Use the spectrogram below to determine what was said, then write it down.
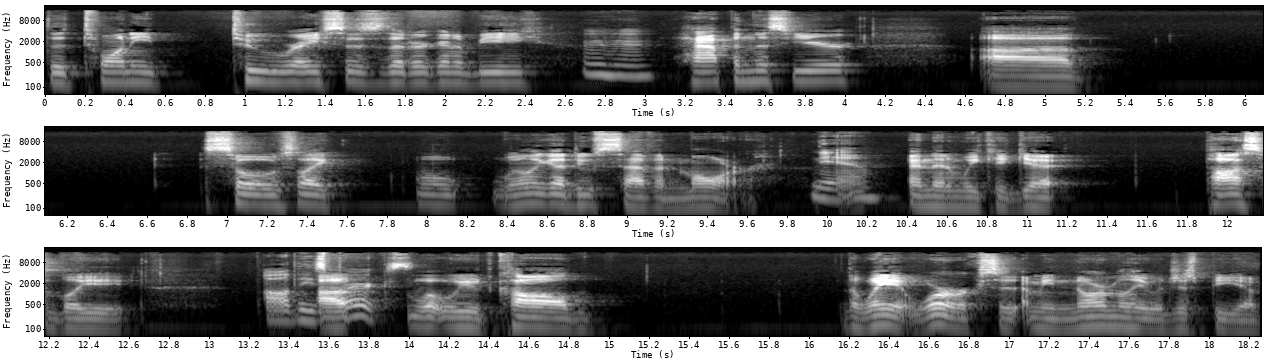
the 22 races that are going to be happen this year. Uh, so it was like, well, we only got to do seven more. Yeah. And then we could get possibly All these uh, perks. what we would call the way it works. I mean, normally it would just be a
